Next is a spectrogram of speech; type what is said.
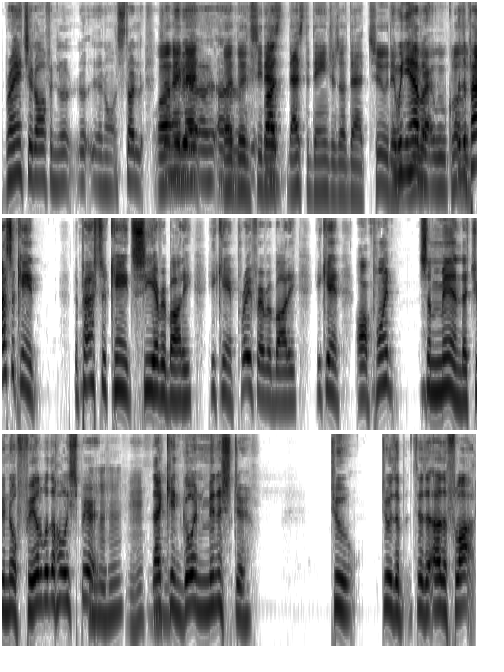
branch it off and you know start. Well, maybe and that, uh, uh, but, but see, but- that's that's the dangers of that too. That when you have we- a, we but the pastor can't. The pastor can't see everybody. He can't pray for everybody. He can't or appoint some men that you know filled with the Holy Spirit Mm-hmm. Mhm. that can go and minister to to the to the other flock.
